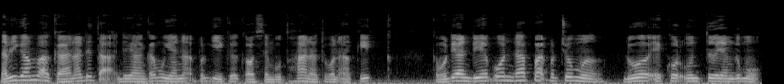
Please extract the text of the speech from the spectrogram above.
Nabi gambarkan ada tak dengan kamu yang nak pergi ke kawasan Buthan ataupun Aqiq, kemudian dia pun dapat percuma dua ekor unta yang gemuk.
